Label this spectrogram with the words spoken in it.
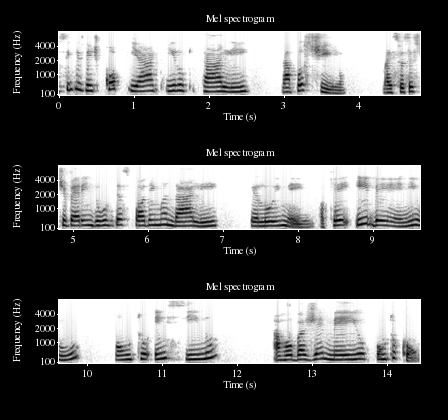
simplesmente copiar aquilo que está ali na apostila. Mas se vocês tiverem dúvidas, podem mandar ali pelo e-mail, ok? ibnu.ensino.gmail.com arroba gmail.com.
